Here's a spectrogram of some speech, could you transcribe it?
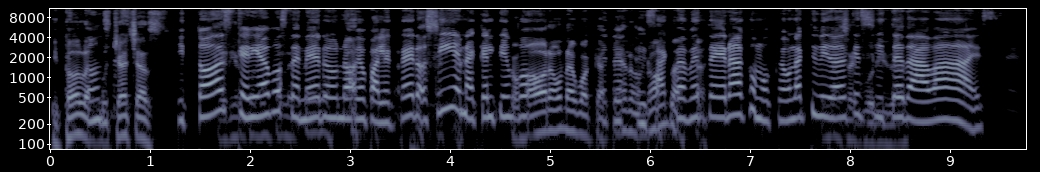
Y todas las muchachas, Y todas queríamos tener un novio paletero. Sí, en aquel como tiempo. ahora un aguacatero, ¿no? Exactamente, era como que una actividad que sí te daba este,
